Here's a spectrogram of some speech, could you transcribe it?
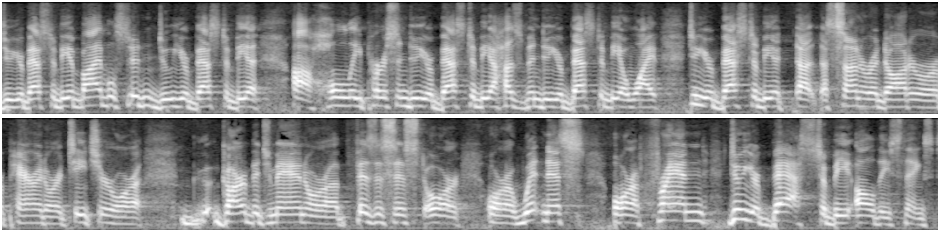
Do your best to be a Bible student. Do your best to be a, a holy person. Do your best to be a husband. Do your best to be a wife. Do your best to be a, a, a son or a daughter or a parent or a teacher or a g- garbage man or a physicist or, or a witness or a friend. Do your best to be all these things.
